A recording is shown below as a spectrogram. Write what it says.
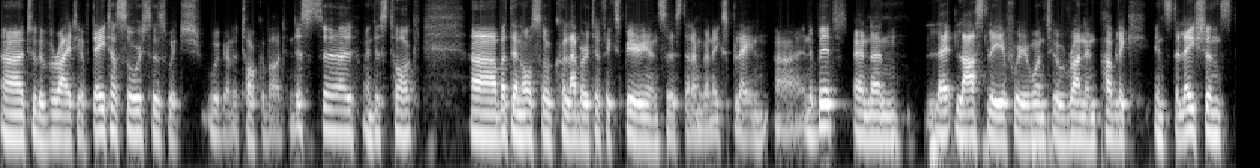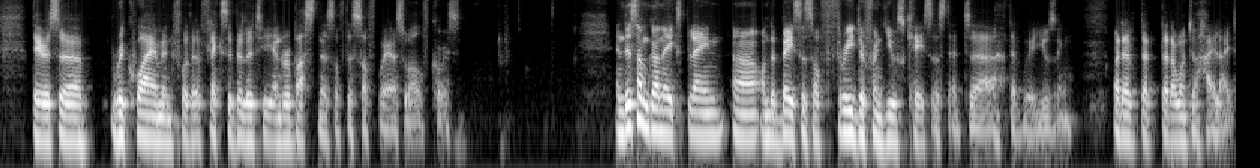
uh, to the variety of data sources, which we're going to talk about in this uh, in this talk, uh, but then also collaborative experiences that I'm going to explain uh, in a bit. And then lastly, if we want to run in public installations, there's a requirement for the flexibility and robustness of the software as well, of course. And this I'm going to explain on the basis of three different use cases that that we're using that, that, that I want to highlight.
